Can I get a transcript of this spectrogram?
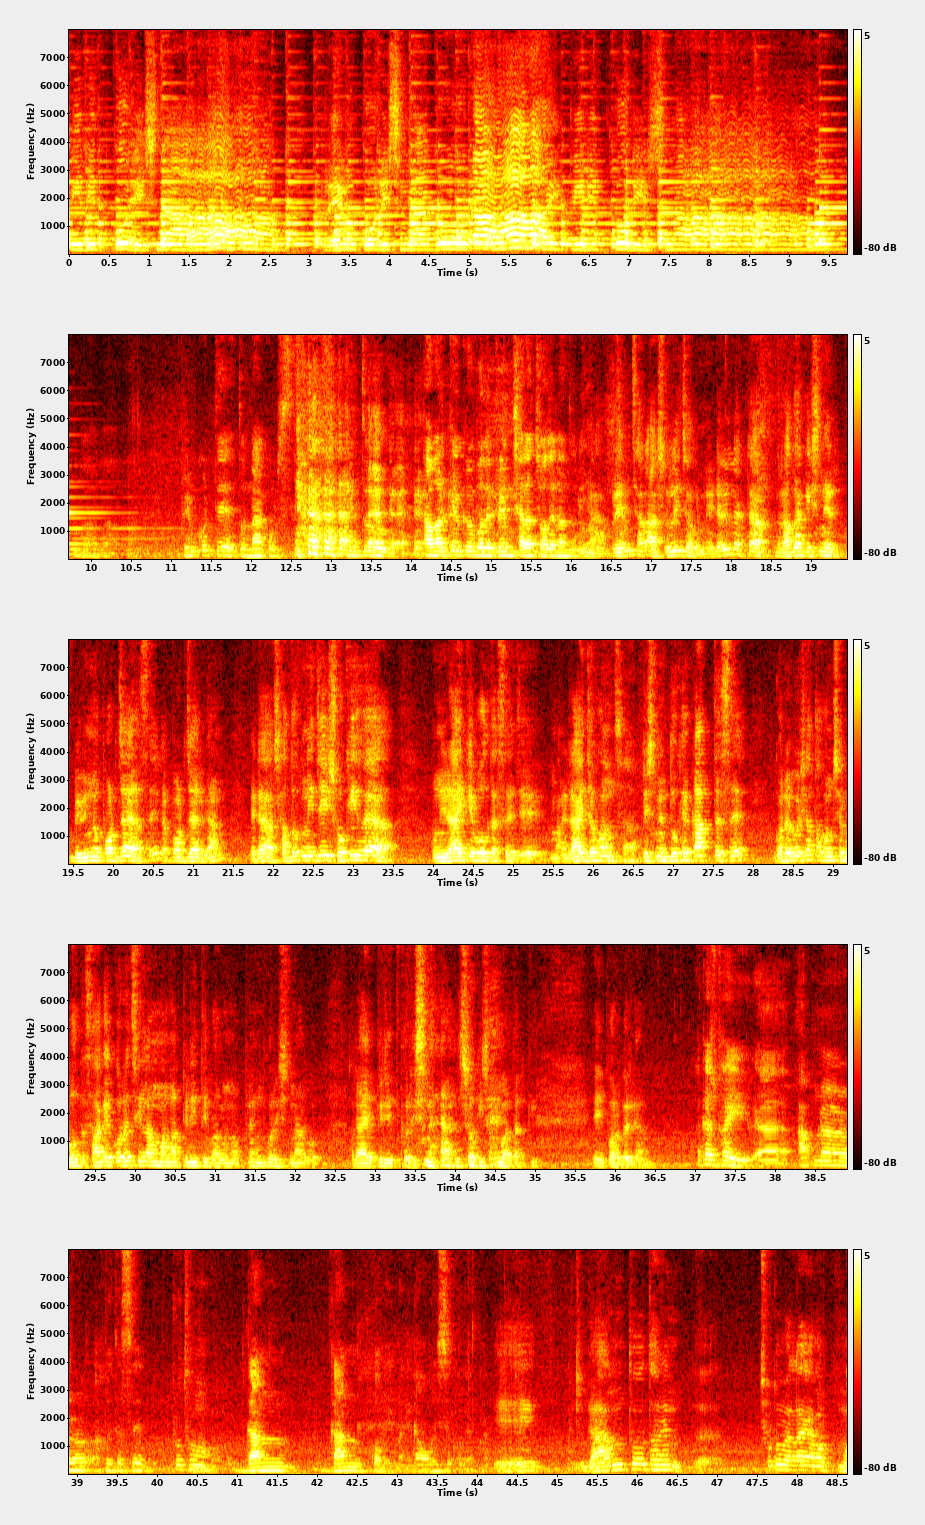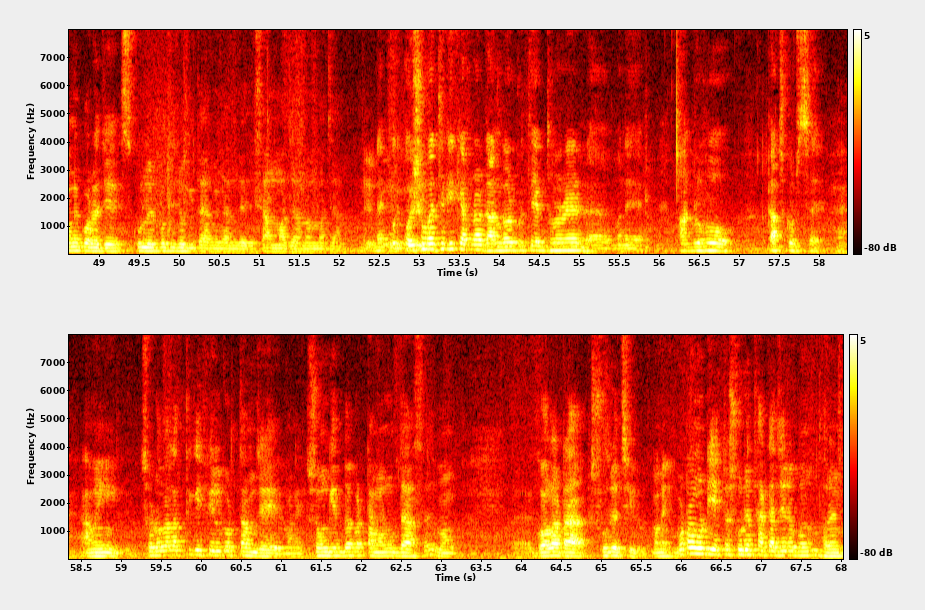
পিরিত করিস না। প্রেম করিস না গোরাই পিরিত করিস না। প্রেম করতে তো না করছে কিন্তু আবার কেউ কেউ বলে প্রেম ছাড়া চলে না দুনিয়া। না প্রেম ছাড়া আসলেই চলে না। এটা হলো একটা রাধা কৃষ্ণের বিভিন্ন পর্যায় আছে এটা পর্যায়ের গান। এটা সাধক নিজেই সখী হয়ে উনি রায়কে বলতেছে যে মানে রায় যখন আচ্ছা। কৃষ্ণের দুঃখে কাঁদতেছে ঘরে বসে তখন সে বলতেছে আগে করেছিলাম মানা প্রীতি ভালো না প্রেম করিস না রায় পীড়িত করিস না। সখী সংবাদ আর কি এই পর্বের গান। আকাশ ভাই আপনার হইতেছে প্রথম গান গান কবে? মানে গাওয়া হয়েছে কবে? এই গান তো ধরেন ছোটবেলায় আমার মনে পড়ে যে স্কুলের প্রতিযোগিতায় আমি গান গাইছি আম্মা জান আম্মা জান ওই- ওই সময় থেকে কি আপনার গান গাওয়ার প্রতি এক ধরনের মানে আগ্রহ কাজ করছে। হ্যাঁ আমি ছোটবেলার থেকেই ফিল করতাম যে মানে সংগীত ব্যাপারটা আমার মধ্যে আছে এবং গলাটা সুরে ছিল। মানে মোটামুটি একটা সুরে থাকা যেরকম ধরেন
